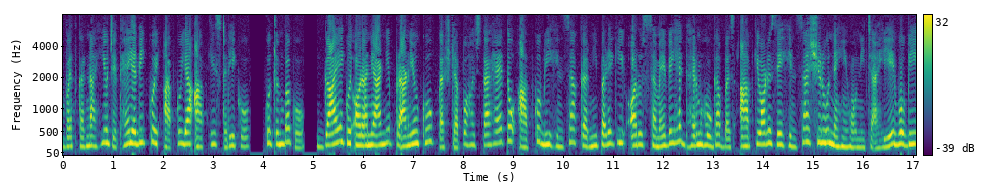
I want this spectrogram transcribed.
वध करना ही उचित है। यदि कोई आपको या आपकी स्त्री को कुटुम्ब को गाय को और अन्य अन्य प्राणियों को कष्ट पहुँचता है तो आपको भी हिंसा करनी पड़ेगी और उस समय वह धर्म होगा। बस आपकी और से हिंसा शुरू नहीं होनी चाहिए, वो भी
